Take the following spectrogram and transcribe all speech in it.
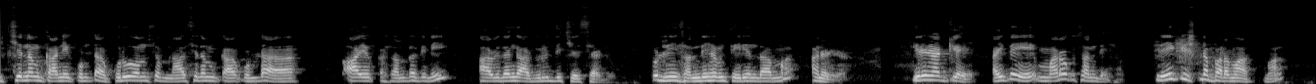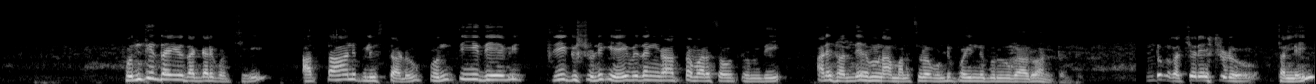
విచ్ఛిన్నం కానికుండా కురువంశం నాశనం కాకుండా ఆ యొక్క సంతతిని ఆ విధంగా అభివృద్ధి చేశాడు. ఇప్పుడు నీ సందేహం తీరిందామా? అని అడిగాడు. తీరినట్లే. అయితే మరొక సందేహం. శ్రీకృష్ణ పరమాత్మ కుంతిదేవి దగ్గరికి వచ్చి అత్త అని పిలుస్తాడు. కుంతీదేవి శ్రీకృష్ణుడికి ఏ విధంగా అత్త వరస అవుతుంది అనే సందేహం నా మనసులో ఉండిపోయింది గురువు గారు అంటుంది. ఎందుకు సత్యరేష్ఠుడు తల్లి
